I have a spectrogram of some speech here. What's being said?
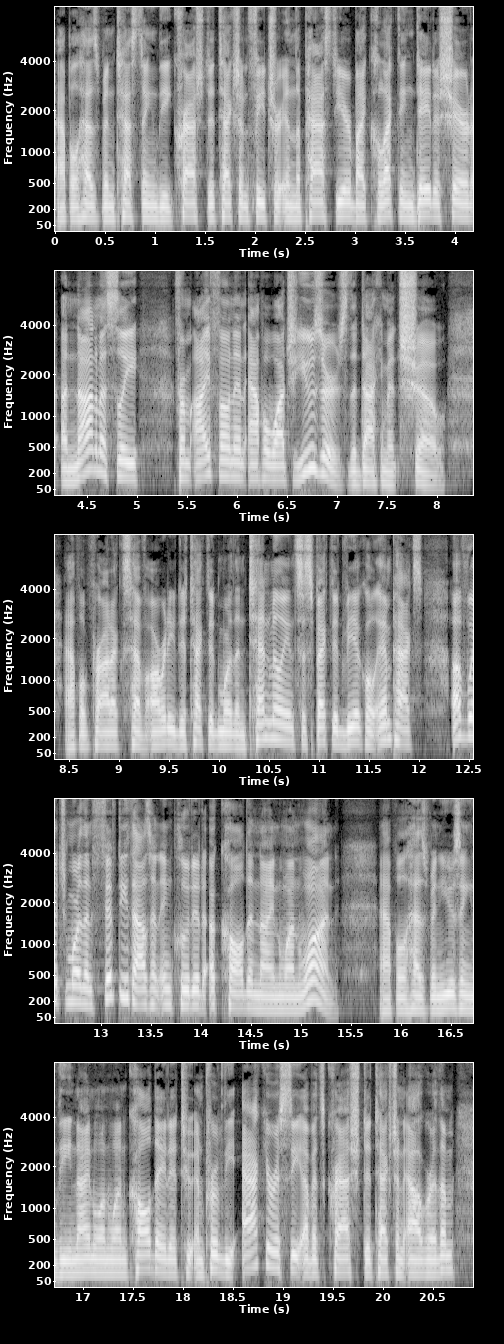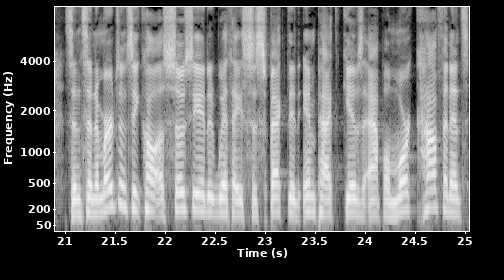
Apple has been testing the crash detection feature in the past year by collecting data shared anonymously from iPhone and Apple Watch users, the documents show. Apple products have already detected more than 10 million suspected vehicle impacts, of which more than 50,000 included a call to 911. Apple has been using the 911 call data to improve the accuracy of its crash detection algorithm, since an emergency call associated with a suspected impact gives Apple more confidence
